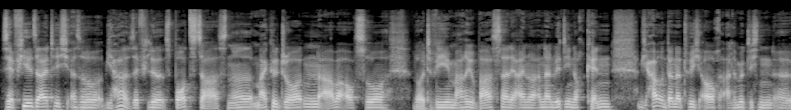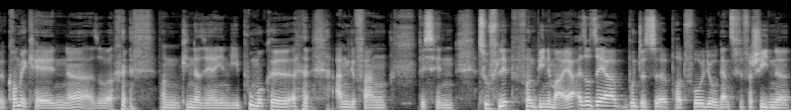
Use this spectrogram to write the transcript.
sehr vielseitig. Also ja, sehr viele Sportstars, ne? Michael Jordan, aber auch so Leute wie Mario Basler, der eine oder andere wird ihn noch kennen. Ja, und dann natürlich auch alle möglichen äh, Comic-Helden, ne? also von Kinderserien wie Pumuckel angefangen bis hin zu Flip von Biene Meier. Also sehr buntes äh, Portfolio, ganz verschiedene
